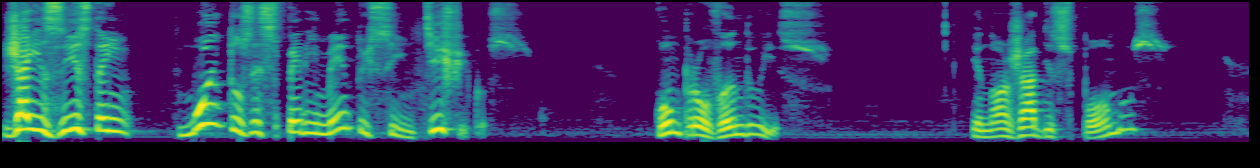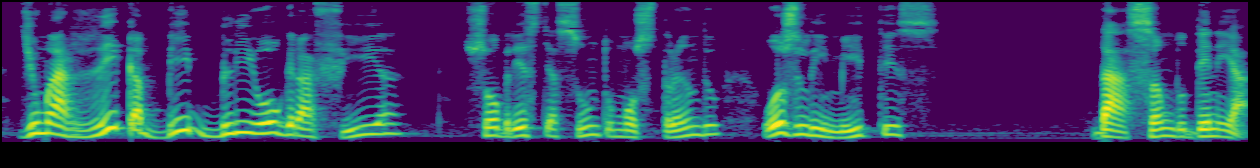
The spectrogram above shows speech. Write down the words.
Já existem muitos experimentos científicos comprovando isso. E nós já dispomos de uma rica bibliografia sobre este assunto, mostrando os limites da ação do DNA.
